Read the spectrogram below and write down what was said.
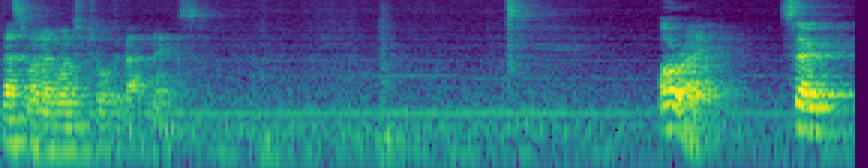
That's what I want to talk about next. All right, so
